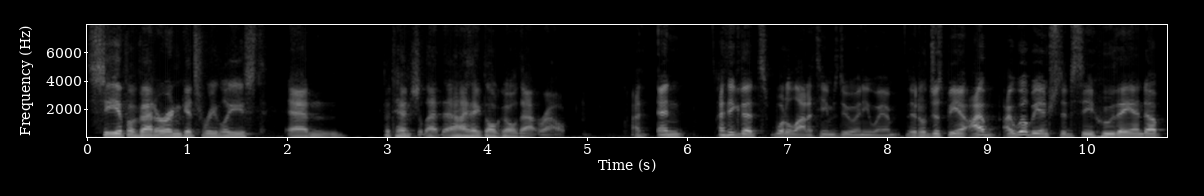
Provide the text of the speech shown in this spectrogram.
see if a veteran gets released, and potential. And I think they'll go that route. I, and I think that's what a lot of teams do anyway. It'll just be I I will be interested to see who they end up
